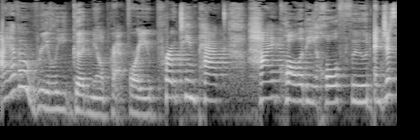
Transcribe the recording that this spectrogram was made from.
I have a really good meal prep for you. Protein packed, high quality whole food and just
